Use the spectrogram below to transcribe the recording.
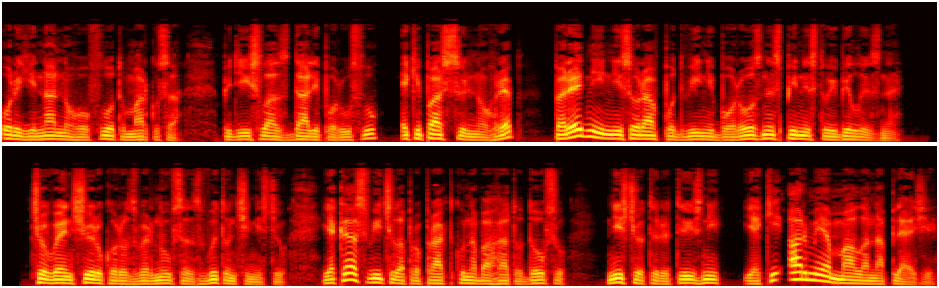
оригінального флоту Маркуса, підійшла здалі по руслу, екіпаж сильно греб, передній ніс орав подвійні борозни з пінистої білизни. Човен широко розвернувся з витонченістю, яка свідчила про практику набагато довшу, ніж чотири тижні, які армія мала на пляжі.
